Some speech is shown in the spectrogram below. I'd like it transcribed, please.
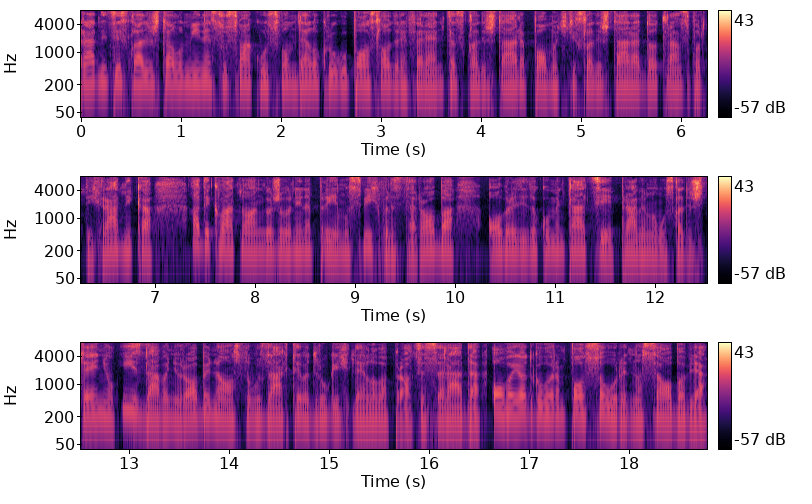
Radnici skladišta Alumine su svako u svom delokrugu posla od referenta, skladištara, pomoćnih skladištara do transportnih radnika adekvatno angažovani na prijemu svih vrsta roba, obradi dokumentacije, pravilnom uskladištenju i izdavanju robe na osnovu zahteva drugih delova procesa rada. Ovaj odgovoran posao uredno se obavlja.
